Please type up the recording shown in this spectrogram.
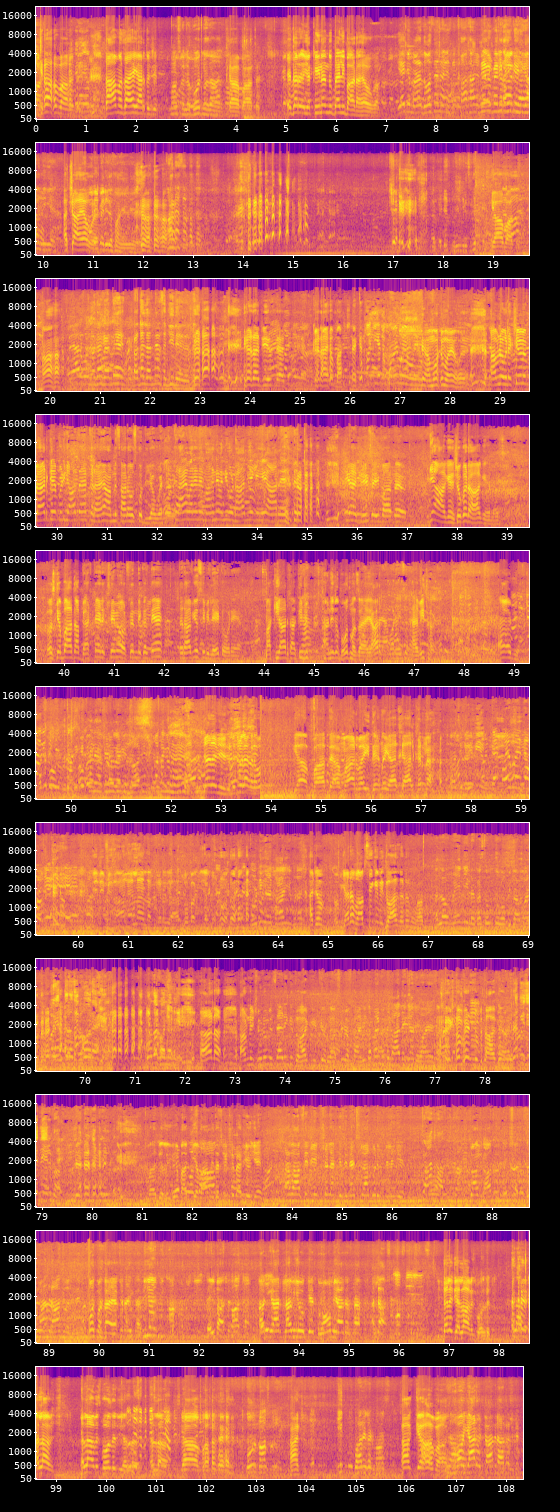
क्या बात कहा मज़ा आया यार तुझे? माशाल्लाह बहुत मज़ा आया। क्या बात है। इधर यकीनन तू पहली बार आया होगा। ये जो हमारा दोस्त है ना इसने खा खा पहली बार है। अच्छा आया हुआ है पहली दफ़ा आई है आधा सा पता क्या बात है? हाँ हाँ। यार वो लगा कहते हैं पैदल चलते हैं सजी दे देते हैं। यार अजीब कराया तो मोए मोए हो मोए मोए हो रहे हम लोग रिक्शे में बैठ के फिर याद आया कराया हमने सारा उसको दिया हुआ है। किराए वाले ने मांगने वाली उठा दिया कि ये आ रहे हैं। ये जी सही बात है। ये आ गए शुक्र आ गए बस। उसके बाद आप बैठते हैं रिक्शे में और फिर निकलते हैं तरावियों से भी लेट हो रहे हैं। बाकी यार, ताकि जी खाने का बहुत मज़ा है यार। हैवी था। चलो जी, बिस्मिल्लाह करो। क्या बात है हमार भाई देखना यार, ख्याल करना मोए मोए ना हो जाए अल्लाह अल्लाह करो यार तौबा किया करो अच्छा यार वापसी की भी दुआ करो ना वापस अल्लाह मैं नहीं लगा तुम तो वो हाँ। ना हमने शुरू में सैरी की दुआ की थी और वापसी में अपनी कमेंट में बता दे क्या दुआएँ कमेंट में बता दें। रबी से इल्म बस चलेंगे बाकी अब हम इधर पीछे बैठी हुई है। अब आपसे जी इंशाल्लाह किसी नेक्स्ट व्लॉग पर मिलेंगे। चाँद रात। चाँद रात चाँद रात वाले दिन। बहुत मज़ा आया कढ़ाई का। सही बात है। बाकी यार लव यू के दुआओं में याद रखना। अल्लाह चले जी अल्लाह हाफिज बोल दे जी। अल्लाह हाफिज। अल्लाह हाफिज बोल दे जी तो अल्लाह। अल्लाह क्या बात है। और बात हाँ जी। ईद मुबारक एडवांस हाँ क्या बात। ओ यार वो चाँद रात वाले। दिन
